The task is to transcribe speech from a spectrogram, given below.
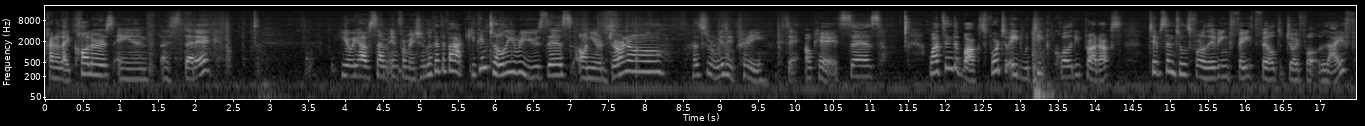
kind of like colors and aesthetic. Here we have some information. Look at the back. You can totally reuse this on your journal. That's really pretty. Okay, it says, what's in the box? Four to eight boutique quality products, tips and tools for living faith-filled, joyful life.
